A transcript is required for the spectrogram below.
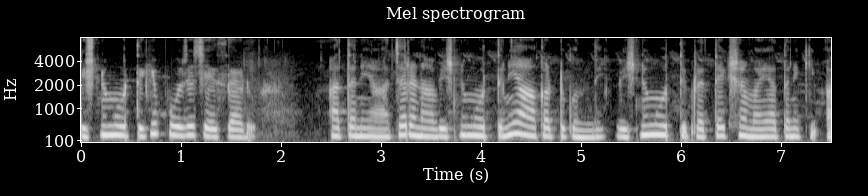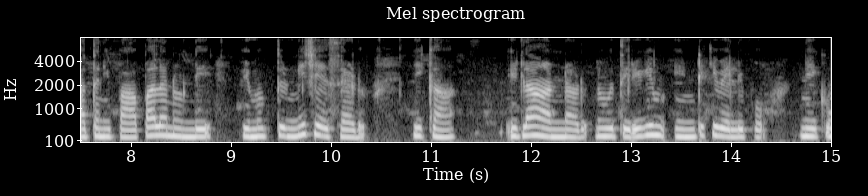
విష్ణుమూర్తికి పూజ చేశాడు. అతని ఆచరణ విష్ణుమూర్తిని ఆకట్టుకుంది. విష్ణుమూర్తి ప్రత్యక్షమై అతనికి అతని పాపాల నుండి విముక్తుడిని చేశాడు. ఇక ఇలా అన్నాడు నువ్వు తిరిగి ఇంటికి వెళ్ళిపో. నీకు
